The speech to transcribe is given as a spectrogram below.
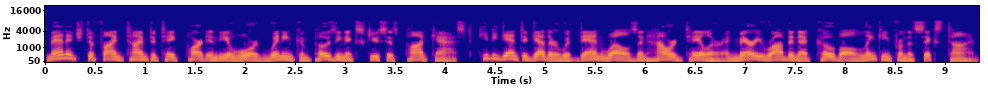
Managed to find time to take part in the award-winning Composing Excuses podcast, he began together with Dan Wells and Howard Tayler and Mary Robinette Kowal linking from the sixth time.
